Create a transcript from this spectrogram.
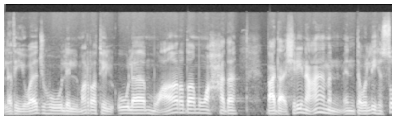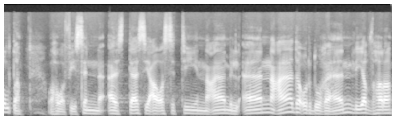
الذي يواجه للمرة الأولى معارضة موحدة بعد عشرين عاما من توليه السلطة وهو في سن التاسعة والستين عام الآن عاد أردوغان ليظهر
